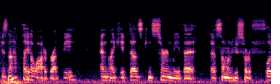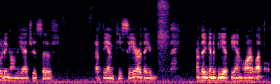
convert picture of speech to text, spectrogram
he's not played a lot of rugby, and like it does concern me that as someone who's sort of floating on the edges of of the NPC, are they are they going to be at the MLR level?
